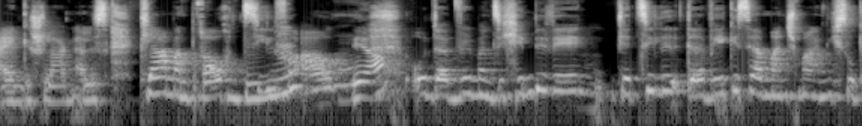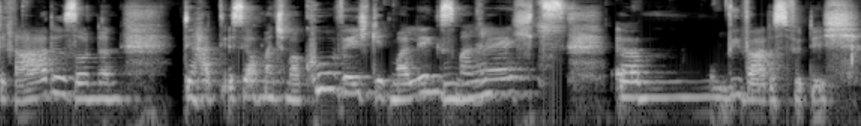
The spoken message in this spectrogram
eingeschlagen alles. Klar, man braucht ein Ziel mhm. vor Augen ja. und da will man sich hinbewegen. Der Ziel, der Weg ist ja manchmal nicht so gerade, sondern der hat, ist ja auch manchmal kurvig, geht mal links, mhm. mal rechts. Ähm, wie war das für dich?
